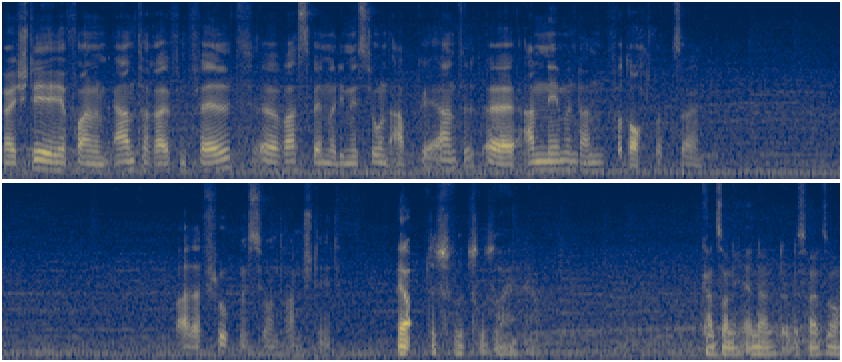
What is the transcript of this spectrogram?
Ja, ich stehe hier vor einem erntereifen Feld, äh, was, wenn wir die Mission abgeerntet, äh, annehmen, dann verdorrt wird sein. Weil Flugmission dran steht. Ja, das wird so sein, ja. Kannst du auch nicht ändern, das ist halt so.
